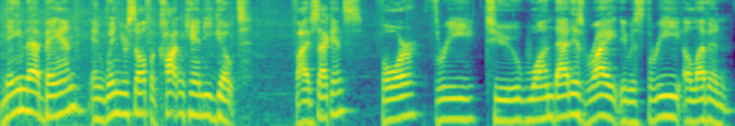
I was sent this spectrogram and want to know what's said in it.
Name that band and win yourself a cotton candy goat. Five seconds. Four, three, two, one. That is right. It was 311.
